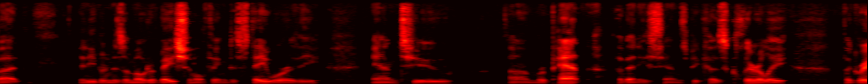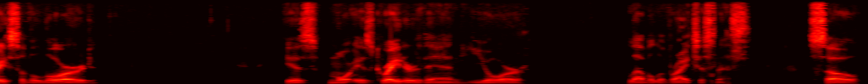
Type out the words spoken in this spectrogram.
But it even is a motivational thing to stay worthy and to um, repent of any sins because clearly the grace of the Lord is more is greater than your level of righteousness. So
